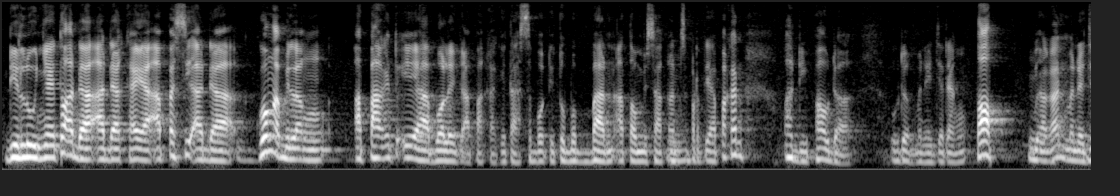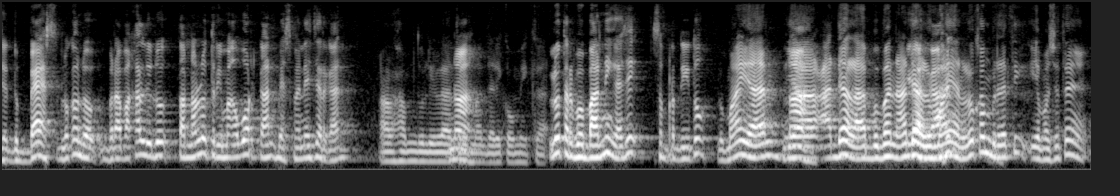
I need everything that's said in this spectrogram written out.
Di lunya itu ada ada kayak apa sih ada gua nggak bilang apa itu iya boleh apakah kita sebut itu beban atau misalkan seperti apa kan ah Dipa udah udah manajer yang top ya kan manajer the best lu kan udah berapa kali lu tahun lalu terima award kan best manager kan Alhamdulillah Nah. terima dari komika. lu terbebani gak sih seperti itu Lumayan, Nah. ya ada lah beban ada Iya kan? lumayan. Lu kan berarti ya maksudnya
